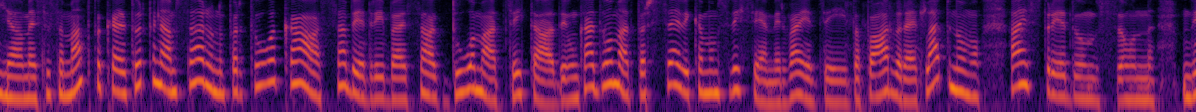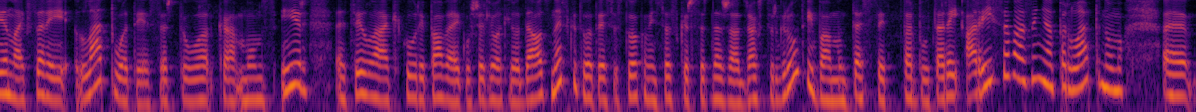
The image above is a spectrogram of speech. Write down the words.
Jā, mēs esam atpakaļ. Turpinām sarunu par to, kā sabiedrībai sākt domāt citādi un kā domāt par sevi, ka mums visiem ir vajadzība pārvarēt lepnumu, aizspriedumus un vienlaiks arī lepoties ar to, ka mums ir cilvēki, kuri paveikuši ļoti, ļoti daudz, neskatoties uz to, ka viņi saskars ar dažādu raksturu grūtībām, un tas ir varbūt arī, arī savā ziņā par lepnumu, eh,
